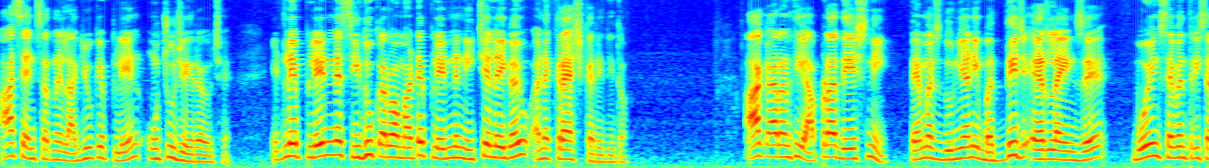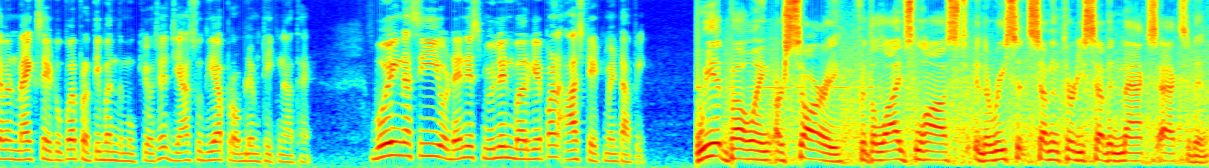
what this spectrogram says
આ સેન્સરને લાગ્યું કે પ્લેન ઊંચું જઈ રહ્યું છે. એટલે પ્લેનને સીધું કરવા માટે પ્લેનને નીચે લઈ ગયું અને ક્રેશ કરી દીધો. આ કારણથી આપણા દેશની તેમજ દુનિયાની બધી જ એરલાઇન્સે Boeing seven three seven max eight ઉપર પ્રતિબંધ મૂક્યો છે જ્યાં સુધી આ પ્રોબ્લેમ ઠીક ના થાય. બોઈંગના સીઈઓ ડેનિસ મ્યુલિનબર્ગે પણ આ સ્ટેટમેન્ટ આપી. We at Boeing are sorry for the lives lost in the recent 737 MAX accident.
